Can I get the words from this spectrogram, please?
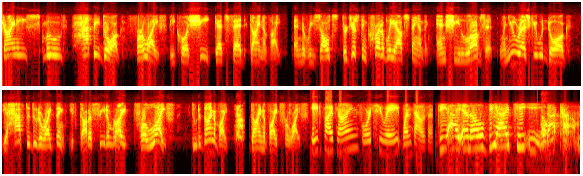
shiny, smooth, happy dog for life because she gets fed Dinovite. And the results, they're just incredibly outstanding. And she loves it. When you rescue a dog, you have to do the right thing. You've got to feed him right for life. Do the Dinovite. Dinovite for life. 859-428-1000. D-I-N-O-V-I-T-E dot com.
